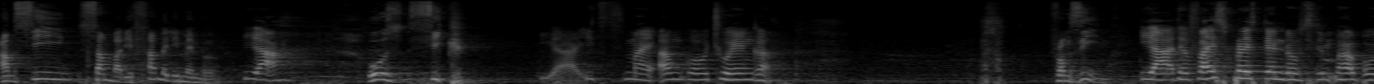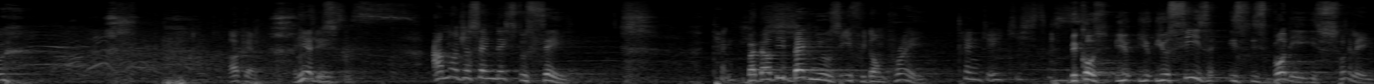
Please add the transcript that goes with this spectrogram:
I'm seeing somebody, a family member, Yeah. who's sick. Yeah. It's my uncle Chiwenga. from Zim. Yeah, the vice president of Zimbabwe. Okay, hear this. I'm not just saying this to say, Thank you. but there'll be bad news if we don't pray. Thank you, Jesus. Because you, you, you see his, his, his body is swelling.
